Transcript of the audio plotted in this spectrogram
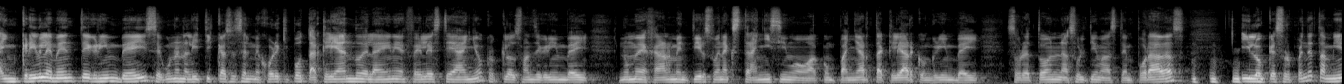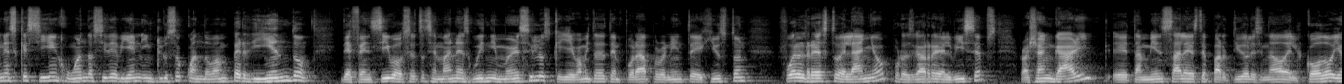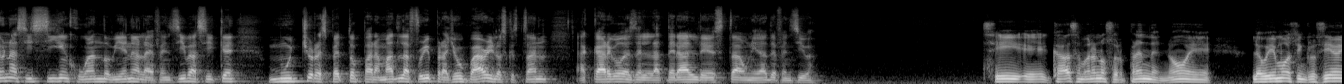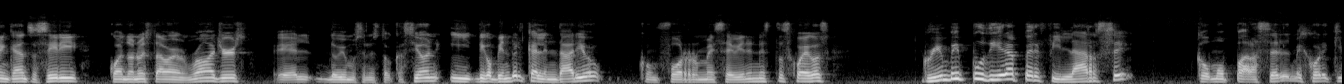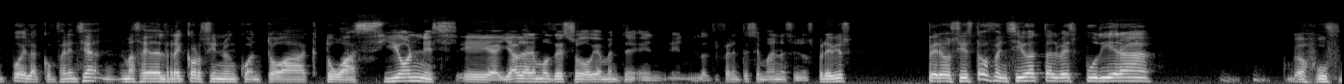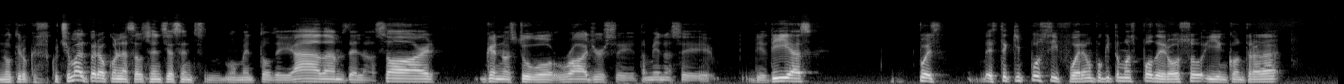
Increíblemente, Green Bay, según analíticas, es el mejor equipo tacleando de la NFL este año. Creo que los fans de Green Bay no me dejarán mentir. Suena extrañísimo acompañar taclear con Green Bay, sobre todo en las últimas temporadas. Y lo que sorprende también es que siguen jugando así de bien, incluso cuando van perdiendo defensivos. Esta semana es Whitney Merciless, que llegó a mitad de temporada proveniente de Houston. Fue el resto del año por desgarre del bíceps. Rashan Gary eh, también sale de este partido lesionado del codo. Y aún así siguen jugando bien a la defensiva. Así que mucho respeto para Matt LaFree, para Joe Barry, los que están a cargo desde el lateral de esta unidad defensiva. Sí, eh, cada semana nos sorprenden, ¿no? Eh, lo vimos inclusive en Kansas City cuando no estaba Aaron Rodgers, lo vimos en esta ocasión. Y digo, viendo el calendario, conforme se vienen estos juegos, Green Bay pudiera perfilarse como para ser el mejor equipo de la conferencia, más allá del récord, sino en cuanto a actuaciones. Eh, ya hablaremos de eso, obviamente, en, las diferentes semanas, en los previos. Pero si esta ofensiva tal vez pudiera. Uf, no quiero que se escuche mal, pero con las ausencias en su momento de Adams, de Lazard, que no estuvo Rodgers eh, también hace 10 días, pues este equipo, si fuera un poquito más poderoso y encontrara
